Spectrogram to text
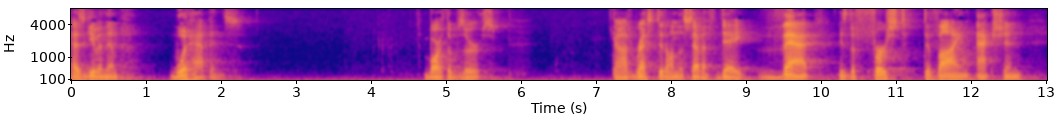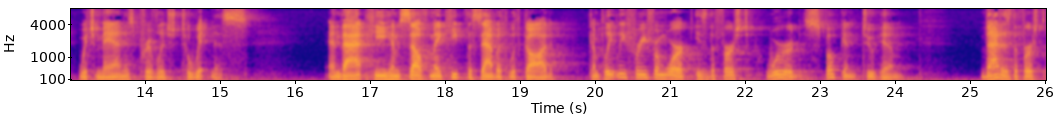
has given them, what happens? Barth observes God rested on the seventh day. That is the first divine action which man is privileged to witness. And that he himself may keep the Sabbath with God, completely free from work, is the first word spoken to him. That is the first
